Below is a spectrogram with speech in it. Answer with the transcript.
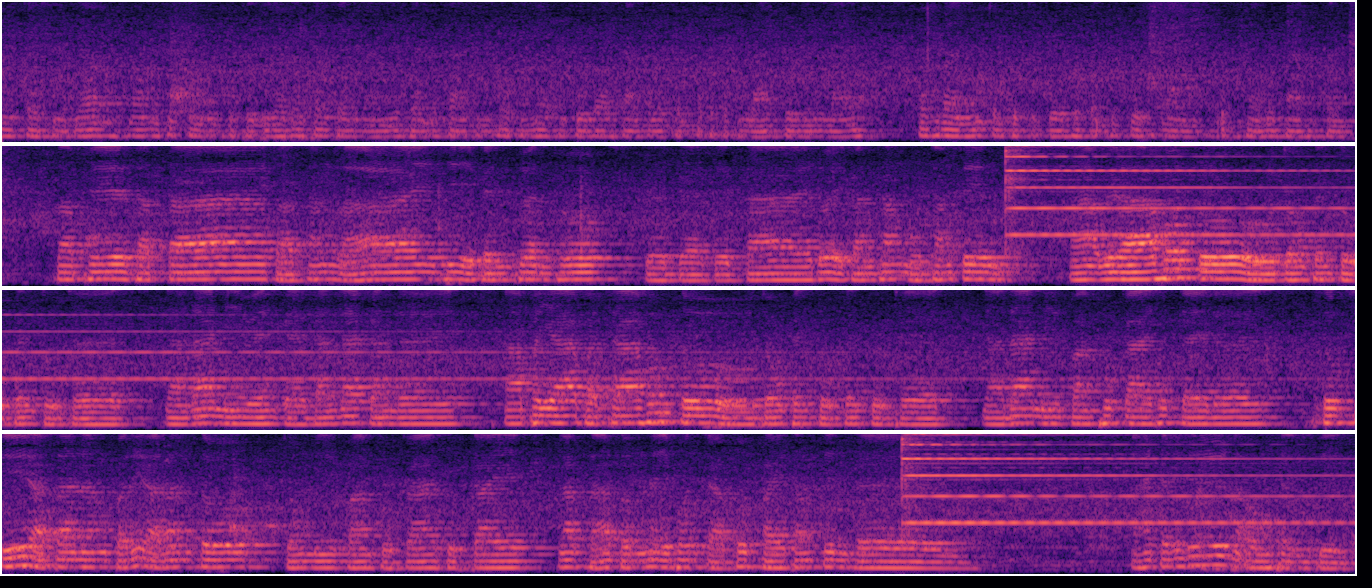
มีใจ สูงแล้วเราไม่ทุกสิ่งทุกสิ่งที่เราได้ตั้งใจมาในแต่ละการคุณพ่อคุณแม่คุณครูบาอาจารย์ตลอดจนสัพพะทั้งหลายคนมีหลายเพราะฉะนั้นจงเป็นสุขโดยทั่วกันทุกผู้ทุกนายแห่งมุตาทุกกันสัพเพสัตตาสัตว์ทั้งหลายที่เป็นเพื่อนทุกข์เกิดแก่เจ็บตายด้วยกันทั้งหมดทั้งสิ้นอาเวลาโหตูจงเป็นสุขเป็นสุขเถิด อย่าได้มีเวรแก่กันและกันเลยอาพยาปัชชาโหตูจงเป็นสุขเป็นสุขเถิด อย่าได้มีความทุกข์กายทุกข์ใจเลย สุขีอัตานังปริอารันตุจงมีความสุขกายสุขใจ รักษาตนให้พ้นจากทุกภัยทั้งสิ้นเถิดอาหายใจลึกๆนะอมใจจริงๆ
